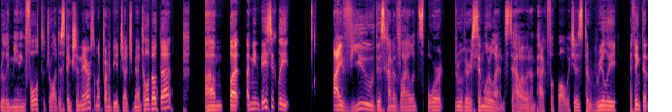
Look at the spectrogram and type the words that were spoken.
really meaningful to draw a distinction there. So I'm not trying to be judgmental about that. Um, but I mean, basically, I view this kind of violent sport through a very similar lens to how I would unpack football, which is to really, I think that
